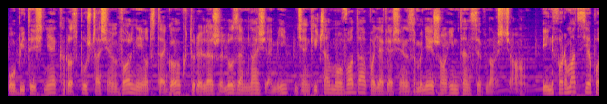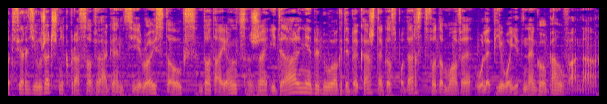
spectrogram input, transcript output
Ubity śnieg rozpuszcza się wolniej od tego, który leży luzem na ziemi, dzięki czemu woda pojawia się z mniejszą intensywnością. Informacje potwierdzają stwierdził rzecznik prasowy agencji Roy Stokes, dodając, że idealnie by było, gdyby każde gospodarstwo domowe ulepiło jednego bałwana.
